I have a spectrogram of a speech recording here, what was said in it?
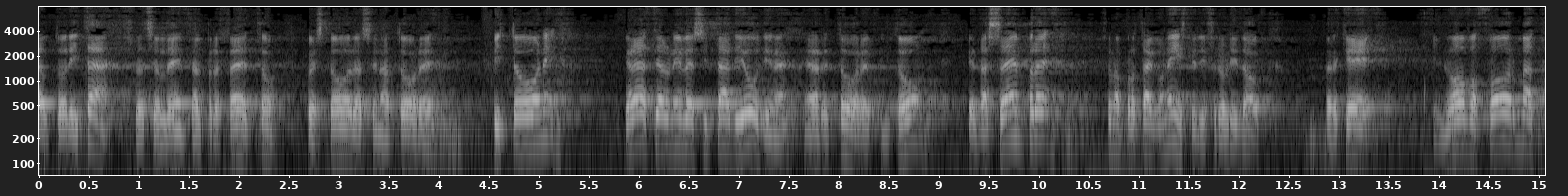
autorità, Sua Eccellenza il Prefetto, Questore, Senatore Pittoni, grazie all'Università di Udine e al Rettore Pinton, che da sempre sono protagonisti di Friuli Doc, perché il nuovo format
